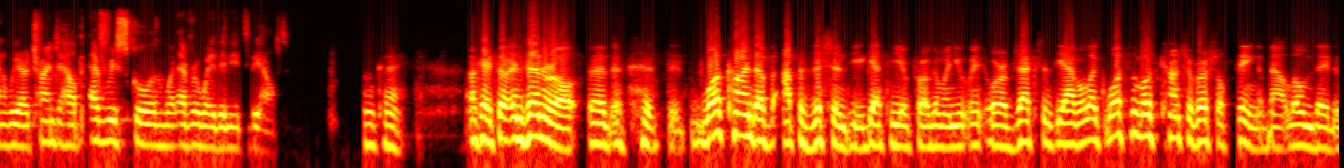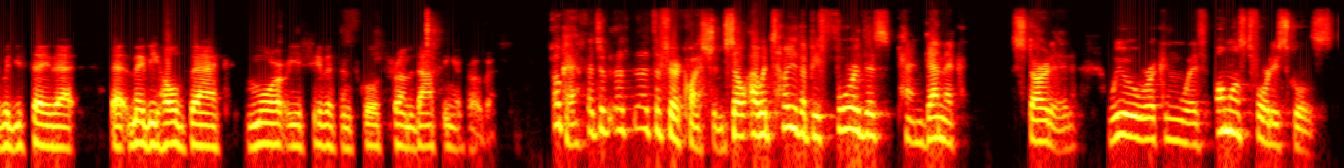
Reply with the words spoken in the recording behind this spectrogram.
and we are trying to help every school in whatever way they need to be helped. Okay. Okay, so in general, uh, what kind of opposition do you get to your program when you or objections you have? Or like, what's the most controversial thing about Lomdei? Would you say that that maybe holds back more yeshivas and schools from adopting your program? Okay, that's a that's a fair question. So I would tell you that before this pandemic started, we were working with almost forty schools.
